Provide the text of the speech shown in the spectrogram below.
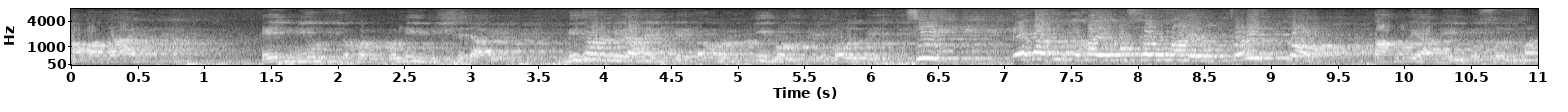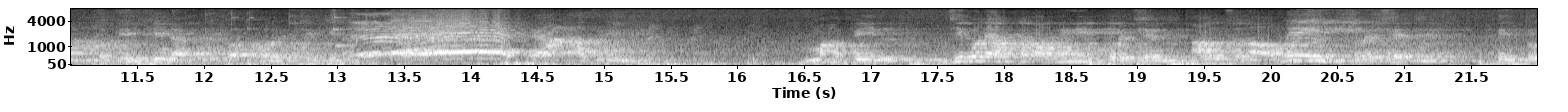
ভাবা যায়? এই নিউজ যখন বহির বিশ্বে যাবে মিলা দেখবে তখন কি বলবে? বলবে ঠিক এটা যদি হয় মুসলমানের চরিত্র তাহলে আমি এই মুসলমান তোকে ঘৃণা করি। কথা বলে ঠিক কিনা? হাজরিন, মাহফিল জীবনে আপনারা অনেক করেছেন, আলোচনা অনেক শুনেছেন, কিন্তু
